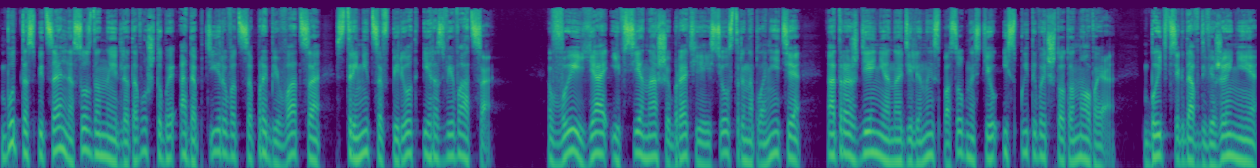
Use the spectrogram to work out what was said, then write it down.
будто специально созданные для того, чтобы адаптироваться, пробиваться, стремиться вперед и развиваться. Вы, я и все наши братья и сестры на планете от рождения наделены способностью испытывать что-то новое, быть всегда в движении,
